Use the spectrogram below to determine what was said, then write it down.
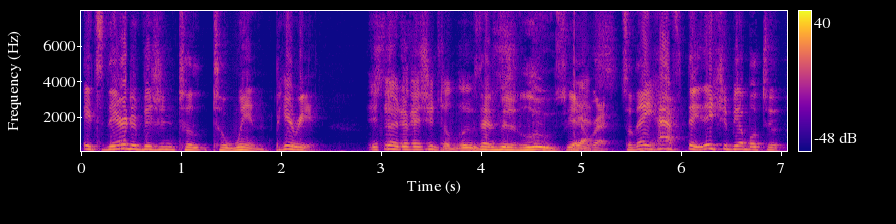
it's their division to to win. Period. it's their division to lose. It's their division to lose. Yeah, Yes. right. So they have they they should be able to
